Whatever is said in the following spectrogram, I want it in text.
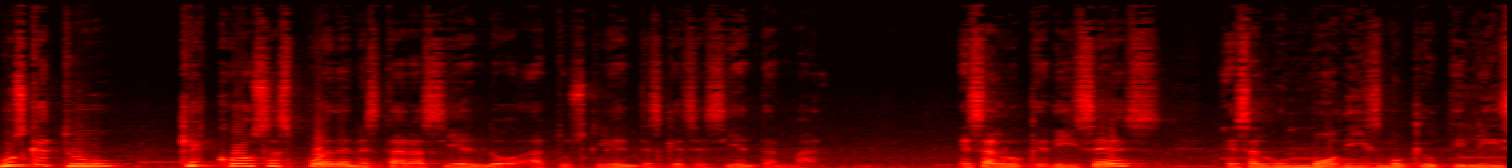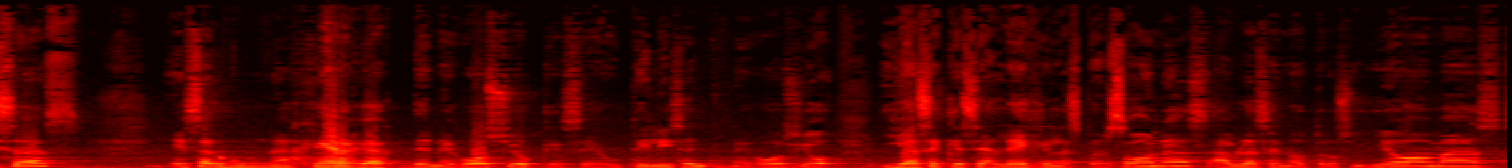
Busca tú qué cosas pueden estar haciendo a tus clientes que se sientan mal. ¿Es algo que dices? ¿Es algún modismo que utilizas? ¿Es alguna jerga de negocio que se utiliza en tu negocio y hace que se alejen las personas? ¿Hablas en otros idiomas?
